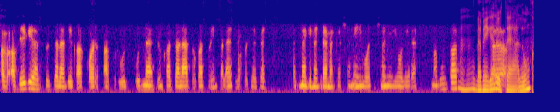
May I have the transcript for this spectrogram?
a, a végéhez közeledik, akkor, akkor úgy, úgy mehetünk haza a látogatóinkkal együtt, hogy ez, egy, ez megint egy remek esemény volt, és nagyon jól éreztük magunkat. Uh-huh, de még előtte állunk.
